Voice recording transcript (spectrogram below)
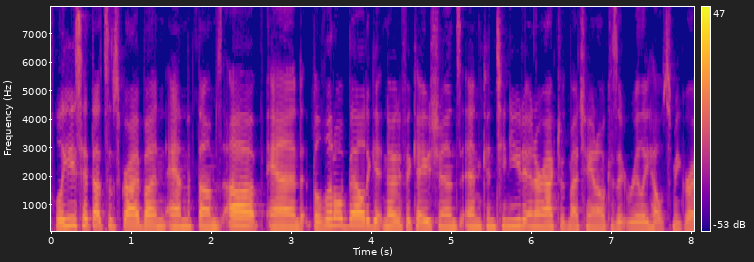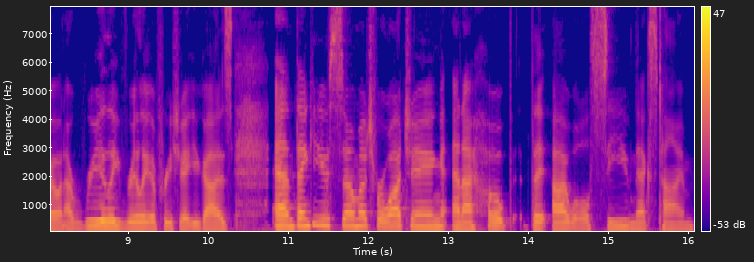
please hit that subscribe button and the thumbs up and the little bell to get notifications and continue to interact with my channel because it really helps me grow and I really, really appreciate you guys. And thank you so much for watching and I hope that I will see you next time.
